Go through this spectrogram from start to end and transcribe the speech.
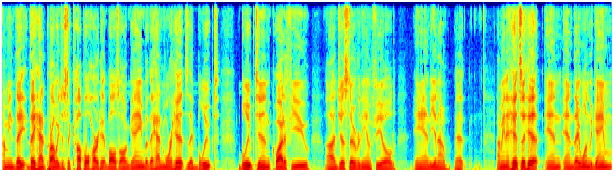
I mean, they, they had probably just a couple hard hit balls all game, but they had more hits. They blooped blooped in quite a few uh, just over the infield, and you know, it, I mean, a hit's a hit, and and they won the game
